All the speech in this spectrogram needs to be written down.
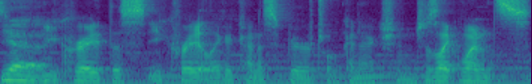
yeah. You create this. You create like a kind of spiritual connection, just like when it's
